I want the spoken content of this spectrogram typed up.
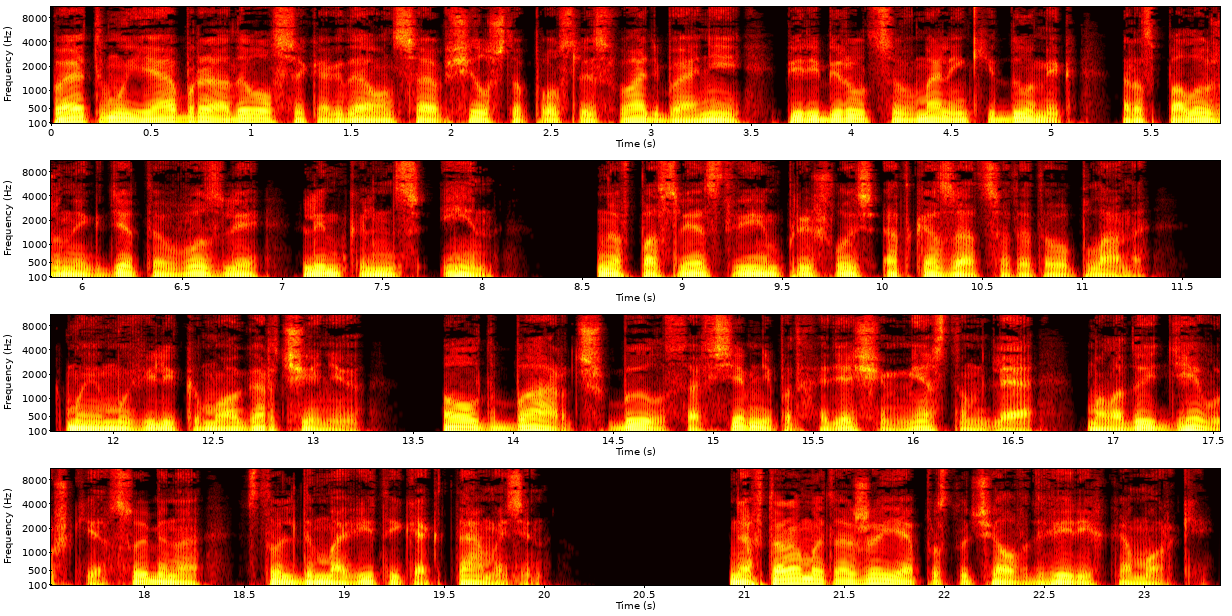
Поэтому я обрадовался, когда он сообщил, что после свадьбы они переберутся в маленький домик, расположенный где-то возле Линкольнс-Инн, но впоследствии им пришлось отказаться от этого плана, к моему великому огорчению — Олд Бардж был совсем неподходящим местом для молодой девушки, особенно столь дымовитой, как Тамазин. На втором этаже я постучал в дверь их коморки.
